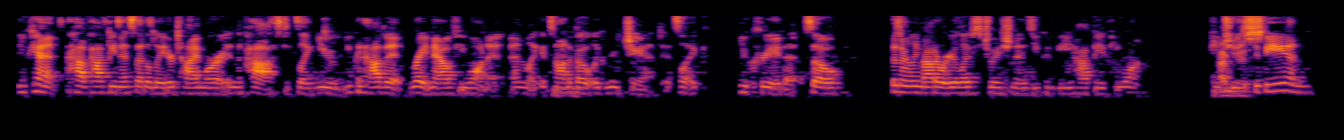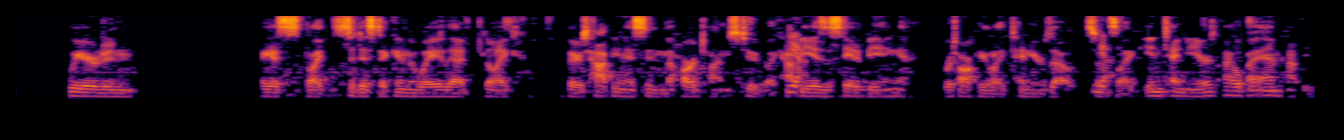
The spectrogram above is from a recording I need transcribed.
you can't have happiness at a later time or in the past. It's like you you can have it right now if you want it. And like it's not about like reaching it. It's like you create it. So it doesn't really matter what your life situation is. You can be happy if you want. If you I'm choose to be and Weird and I guess like sadistic in the way that like there's happiness in the hard times too. Like happy is a state of being and we're talking like ten years out. So Yeah. it's like in ten years I hope I am happy.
